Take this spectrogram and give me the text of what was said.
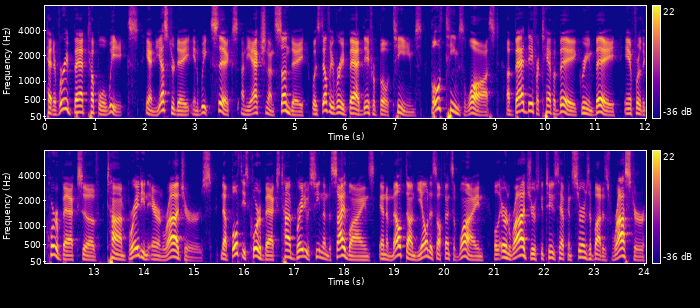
had a very bad couple of weeks, and yesterday in week six on the action on Sunday was definitely a very bad day for both teams. Both teams lost. A bad day for Tampa Bay, Green Bay, and for the quarterbacks of Tom Brady and Aaron Rodgers. Now, both these quarterbacks, Tom Brady was seen on the sidelines and a meltdown yelling at his offensive line, while Aaron Rodgers continues to have concerns about his roster,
